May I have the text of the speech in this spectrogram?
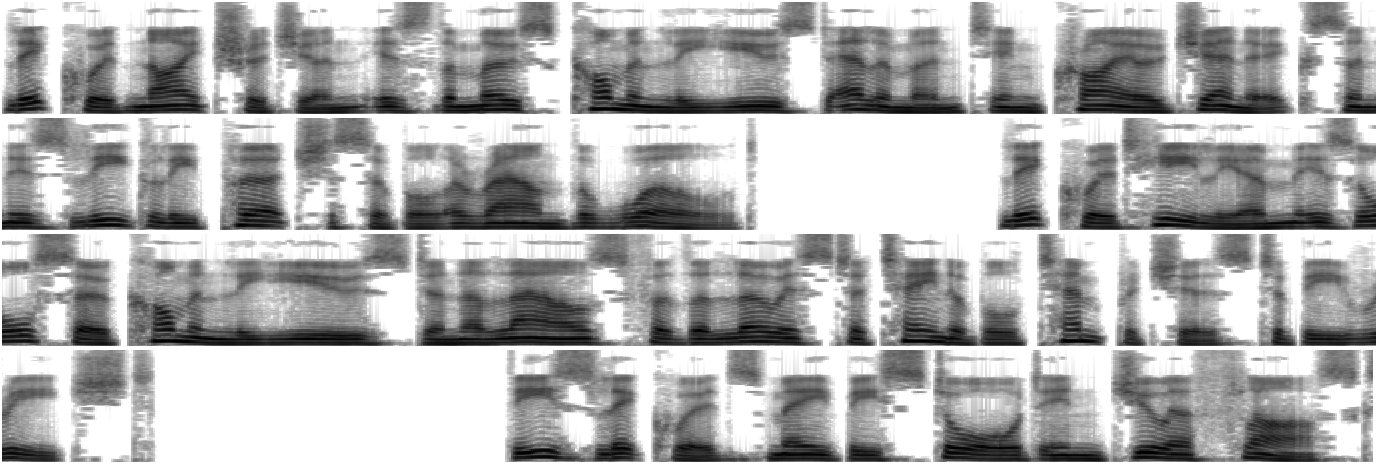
Liquid nitrogen is the most commonly used element in cryogenics and is legally purchasable around the world. Liquid helium is also commonly used and allows for the lowest attainable temperatures to be reached. These liquids may be stored in Dewar flasks,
